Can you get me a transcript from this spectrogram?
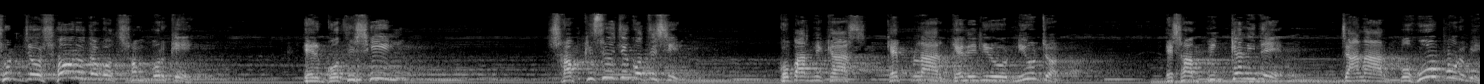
সূর্য, সৌরজগৎ সম্পর্কে এর গতিশীল, সবকিছুই যে গতিশীল, কোপারনিকাস, কেপলার, গ্যালিলিও, নিউটন, এসব বিজ্ঞানীদের জানার বহু পূর্বে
